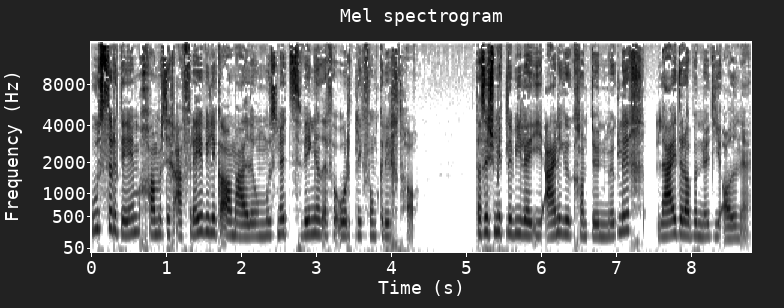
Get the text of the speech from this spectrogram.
Außerdem kann man sich auch freiwillig anmelden und muss nicht zwingend eine Verordnung vom Gericht haben. Das ist mittlerweile in einigen Kantonen möglich, leider aber nicht in allen.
